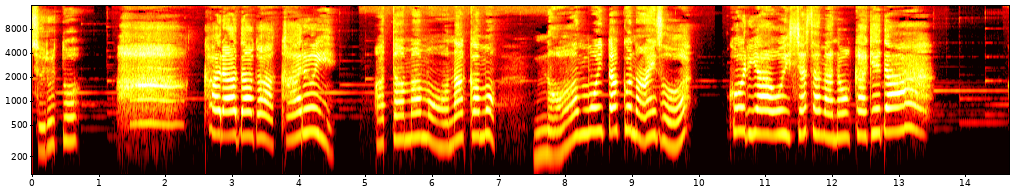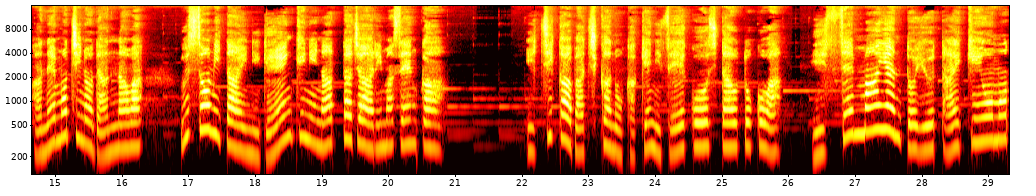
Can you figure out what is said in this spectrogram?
すると、はぁ、体が軽い。頭もお腹も、なんも痛くないぞ。こりゃお医者様のおかげだ。金持ちの旦那は、嘘みたいに元気になったじゃありませんか。一か八かの賭けに成功した男は、一千万円という大金を持っ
